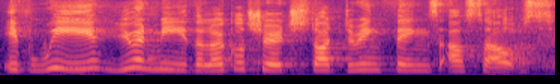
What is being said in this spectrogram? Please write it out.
if we, you and me, the local church, start doing things ourselves.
